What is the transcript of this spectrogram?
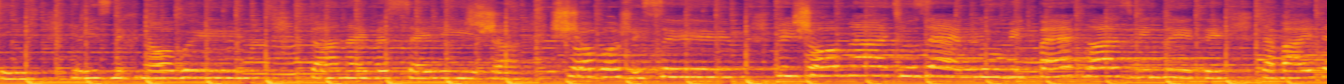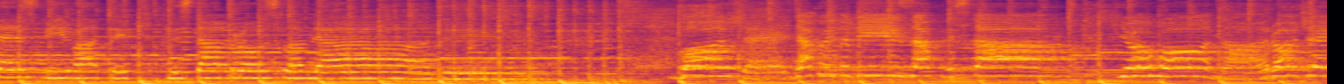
порцій різних новин, та найвеселіша, що Божий син прийшов на цю землю від пекла звільнити. Давайте співати, Христа прославляти. Боже, дякую тобі за Христа, Його народження.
